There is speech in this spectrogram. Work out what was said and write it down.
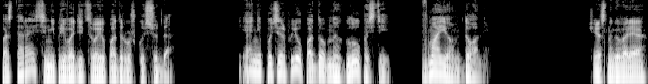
постарайся не приводить свою подружку сюда. Я не потерплю подобных глупостей в моем доме. Честно говоря,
